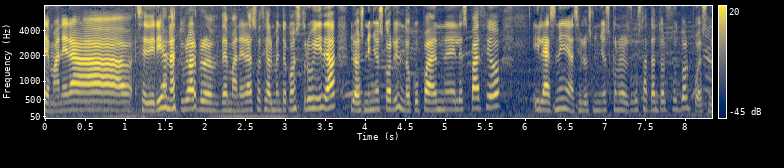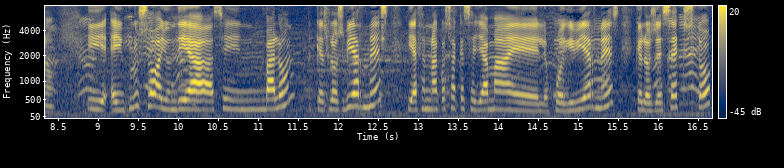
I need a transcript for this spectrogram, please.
de manera, se diría natural, pero de manera socialmente construida, los niños corriendo ocupan el espacio y las niñas y los niños que no les gusta tanto el fútbol, pues no. Y, e incluso hay un día sin balón que es los viernes, y hacen una cosa que se llama el Juegui Viernes, que los de sexto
